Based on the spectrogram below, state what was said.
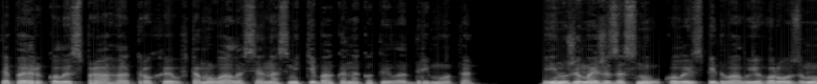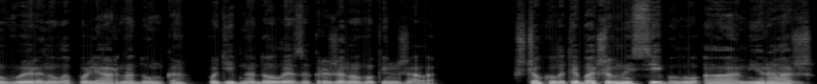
Тепер, коли спрага трохи втамувалася, на сміттєбака накотила дрімота. Він уже майже заснув, коли з підвалу його розуму виринула полярна думка, подібна до леза крижаного кинджала. Що, коли ти бачив не сіболу, а міраж?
